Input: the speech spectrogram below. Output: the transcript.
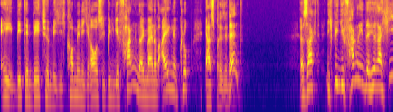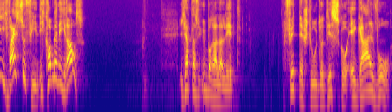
ey, bitte bet für mich, ich komme hier nicht raus, ich bin Gefangener in meinem eigenen Club. Er ist Präsident. Er sagt, ich bin Gefangener in der Hierarchie, ich weiß zu viel, ich komme hier nicht raus. Ich habe das überall erlebt. Fitnessstudio, Disco, egal wo.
